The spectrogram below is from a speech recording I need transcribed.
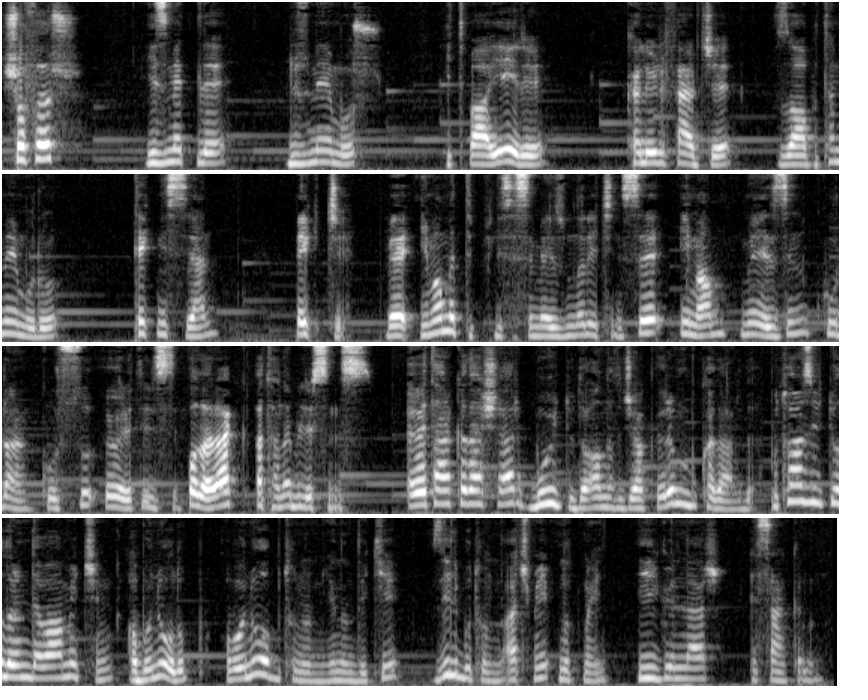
şoför, hizmetli, düz memur, itfaiye eri, kaloriferci, zabıta memuru, teknisyen, bekçi ve İmam Hatip Lisesi mezunları için ise imam, müezzin, Kur'an kursu öğreticisi olarak atanabilirsiniz. Evet arkadaşlar bu videoda anlatacaklarım bu kadardı. Bu tarz videoların devamı için abone olup abone ol butonunun yanındaki zil butonunu açmayı unutmayın. İyi günler, esen kalın.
